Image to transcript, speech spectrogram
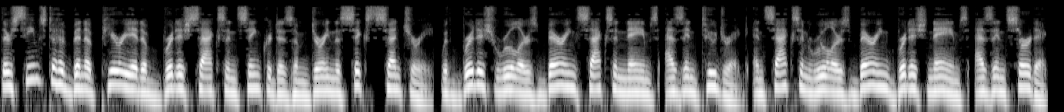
There seems to have been a period of British Saxon syncretism during the 6th century, with British rulers bearing Saxon names as in Tudrig and Saxon rulers bearing British names as in Cerdic.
